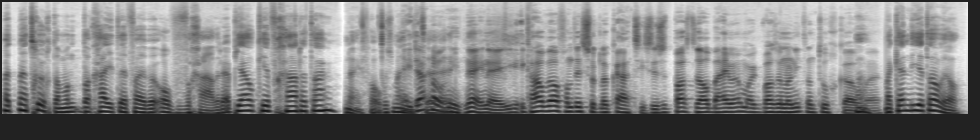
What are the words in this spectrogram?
Maar, maar terug dan, want dan ga je het even hebben over vergaderen. Heb jij al een keer vergaderd daar? Nee, volgens mij Nee, niet. daar nog eh. niet. Nee, nee. Ik, ik hou wel van dit soort locaties. Dus het past wel bij me, maar ik was er nog niet aan toegekomen. Oh, maar kende je het al wel?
